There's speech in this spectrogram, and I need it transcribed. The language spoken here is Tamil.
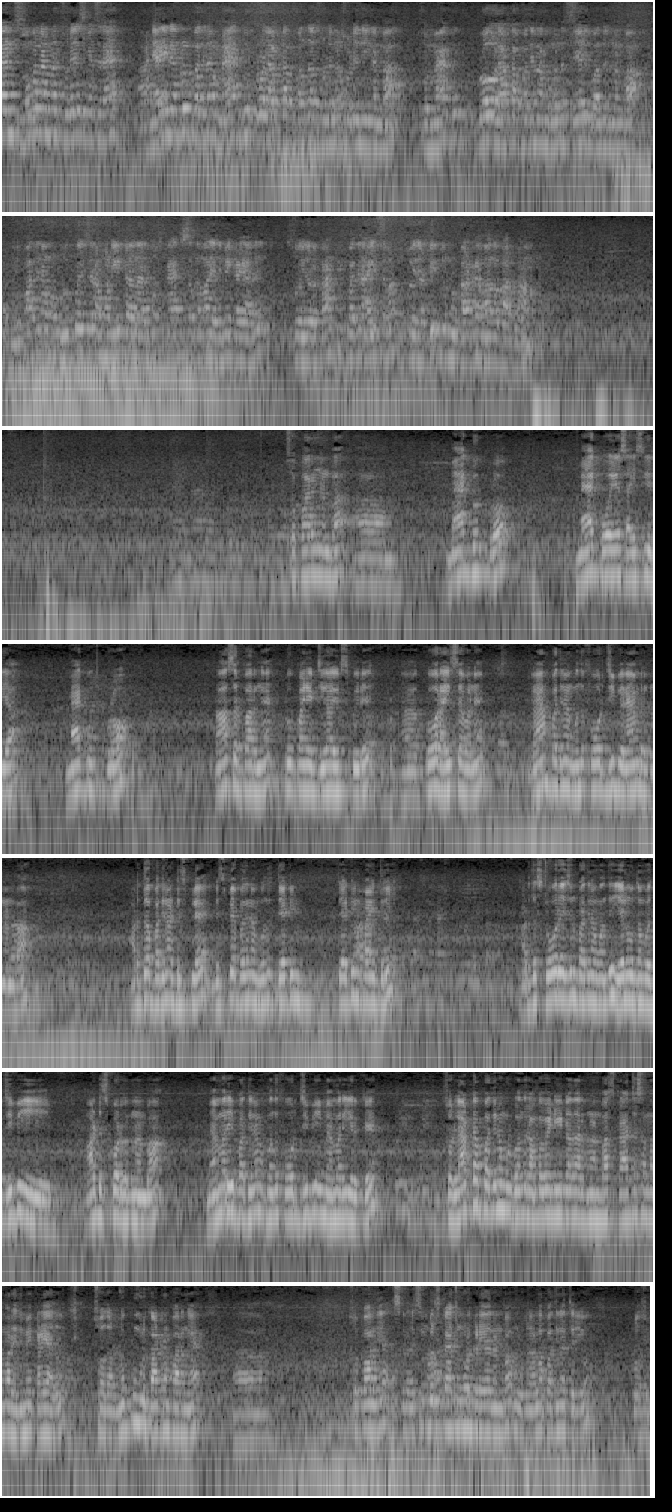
ஃப்ரெண்ட்ஸ் உங்க நண்பன் சுரேஷ் பேசுறேன். நிறைய நண்பர்கள் பாத்தீங்கன்னா மேக்புக் ப்ரோ லேப்டாப் வந்தா சொல்லுங்கன்னு சொல்லியிருந்தீங்க நண்பா. ஸோ மேக்புக் ப்ரோ லேப்டாப் பாத்தீங்கன்னா நம்ம வந்து சேலுக்கு வந்துருக்கு நண்பா. இது பாத்தீங்கன்னா உங்களுக்கு லுக் வைஸ் ரொம்ப நீட்டா தான் இருக்கும். ஸ்கிராச்சஸ் அந்த மாதிரி எதுவுமே கிடையாது. ஸோ இதோட கான்ஃபிக் பாத்தீங்கன்னா ஐ செவன் ஸோ இதோட டீட்டெயில் உங்களுக்கு காட்டுறேன். வாங்க பார்க்கலாம். ஸோ பாருங்க நண்பா. மேக்புக் ப்ரோ மேக் ஓஎஸ் ஐசீரியா மேக்புக் ப்ரோ ப்ராசர் பாருங்க two point eight gigahertz speed core I seven RAM பார்த்தீங்கன்னா நமக்கு வந்து ஃபோர் ஜிபி ரேம் இருக்கு நண்பா. அடுத்தது பார்த்தீங்கன்னா டிஸ்பிளே டிஸ்பிளே பார்த்தீங்கன்னா நமக்கு வந்து தேர்ட்டின் தேர்ட்டின் பாயிண்ட் த்ரீ அடுத்து ஸ்டோரேஜ்னு பார்த்தீங்கன்னா வந்து எழுநூற்றம்பது ஜிபி ஹார்ட் டிஸ்கோட் இருக்கு நண்பா. மெமரி பார்த்தீங்கன்னா நமக்கு வந்து ஃபோர் ஜிபி மெமரி இருக்குது ஸோ லேப்டாப் பார்த்தீங்கன்னா உங்களுக்கு வந்து ரொம்பவே நீட்டாக தான் இருக்கும் நண்பா. ஸ்க்ராச்சஸ் அந்த மாதிரி எதுவுமே கிடையாது. ஸோ அதோட லுக் உங்களுக்கு காட்டுறேன் பாருங்கள் ஸோ பாருங்க சிங்கிள் ஸ்க்ராச்சும் கூட கிடையாது நண்பா. உங்களுக்கு நல்லா பார்த்தீங்கன்னா தெரியும். க்ளோஸ்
